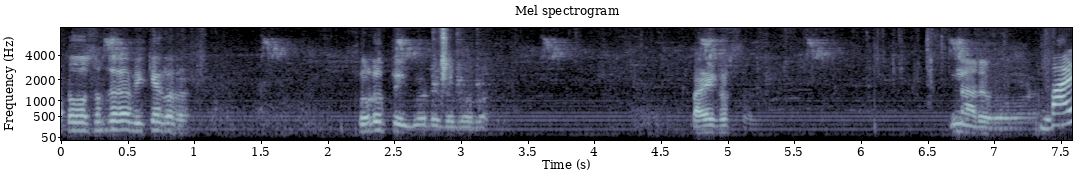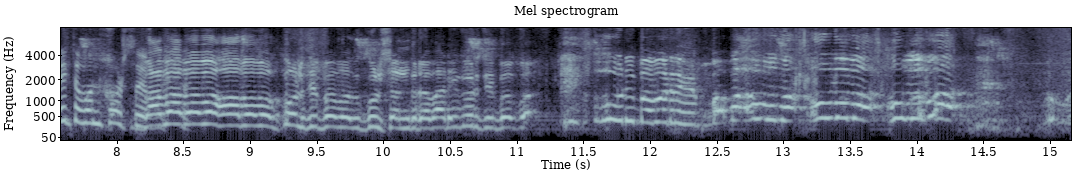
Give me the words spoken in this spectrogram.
কত বছর ধরে ভিক্ষা করো? ছোট তুই করে বাবা বাড়ি করছ? না রে বাবা। বাড়ি তখন করছে। বাবা বাবা হ বাবা করছি বাবা গুলশান করে বাড়ি করছি বাবা। ওরে বাবা রে বাবা ও বাবা ও বাবা ও বাবা। বাবা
